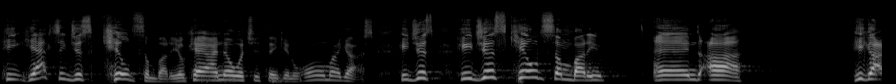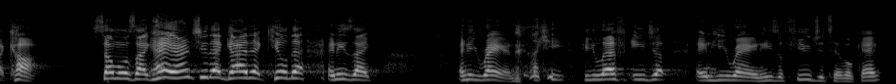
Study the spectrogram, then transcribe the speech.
he, he actually just killed somebody okay? I know what you're thinking. Oh my gosh. He just he just killed somebody and uh, he got caught. Someone was like hey aren't you that guy that killed that? And he's like and he ran. like he, he left Egypt and he ran. He's a fugitive, okay?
